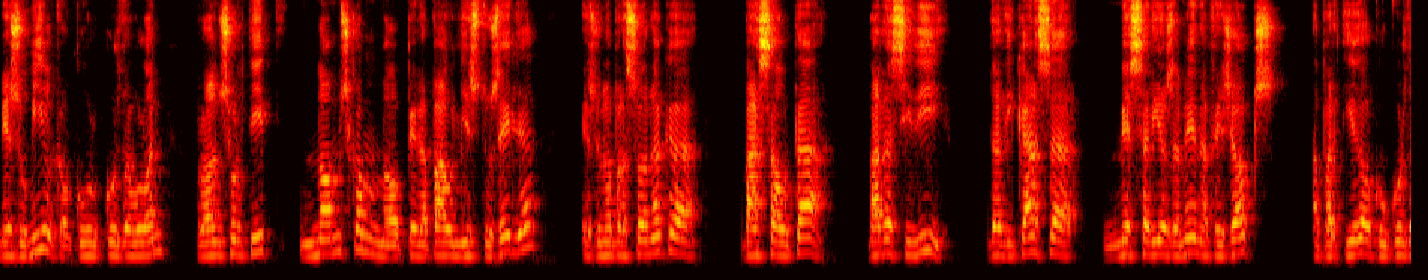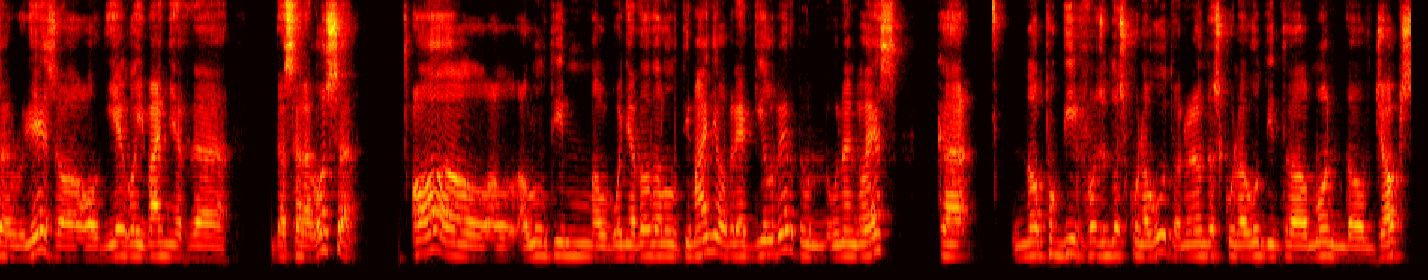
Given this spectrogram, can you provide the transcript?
més humil que el concurs de Bolony, però han sortit noms com el Pere Pau Llistosella, és una persona que va saltar, va decidir dedicar-se més seriosament a fer jocs a partir del concurs de Granollers, o, o el Diego Ibáñez de, de Saragossa, o el- l'últim, el, guanyador de l'últim any, el Brett Gilbert, un, un anglès que no puc dir que fos un desconegut o no era un desconegut dintre del món dels jocs,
